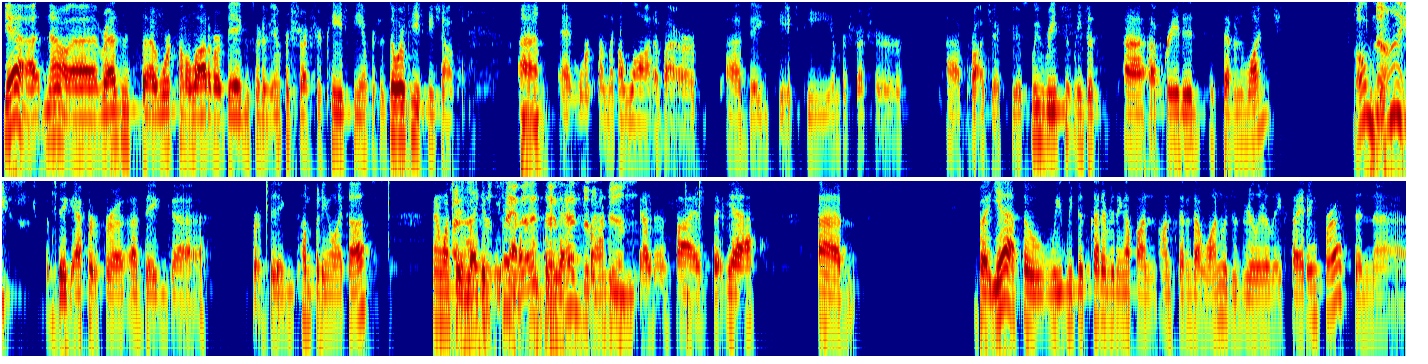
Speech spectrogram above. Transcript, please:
Yeah, no, uh, Rasmus uh, works on a lot of our big sort of infrastructure, PHP infrastructure. So we're a PHP shop, um, and works on like a lot of our uh, big PHP infrastructure uh, projects here. So we recently just uh, upgraded to 7.1, Oh, nice. a big effort for a, a big uh, for a big company like us. And once I- say I was gonna legacy, say, that- company that that had was to have founded in been- 2005. But yeah, um, but yeah, so we, we just got everything up on, on 7.1, which is really really exciting for us. And uh,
